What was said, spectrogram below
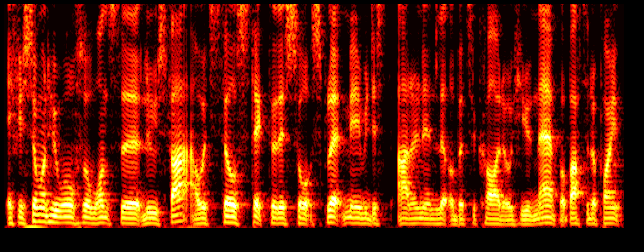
If you're someone who also wants to lose fat, I would still stick to this sort of split, maybe just adding in little bits of cardio here and there. But back to the point,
